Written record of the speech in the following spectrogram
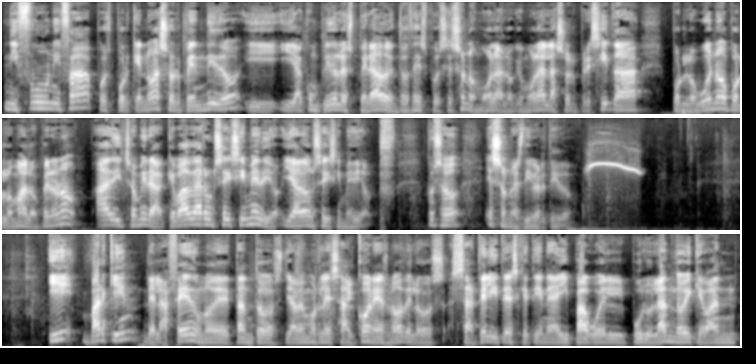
ni fu ni fa, pues porque no ha sorprendido y, ha cumplido lo esperado. Entonces, pues eso no mola. Lo que mola es la sorpresita, por lo bueno o por lo malo. Pero no, ha dicho, mira, que va a dar un 6,5 y ha dado un 6,5. Pues eso, eso no es divertido. Y Barkin, de la Fed, uno de tantos, llamémosles halcones, ¿no? De los satélites que tiene ahí Powell pululando y que van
